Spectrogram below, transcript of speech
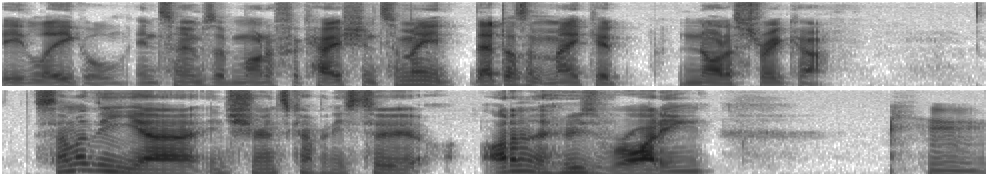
illegal in terms of modification, to me that doesn't make it not a street car. Some of the uh, insurance companies too. I don't know who's writing Hmm.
